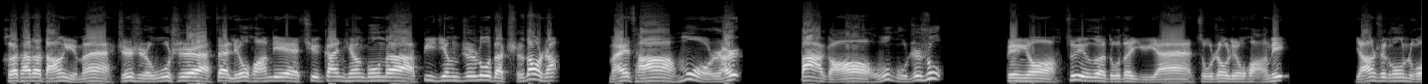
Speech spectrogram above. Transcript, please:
和他的党羽们指使巫师在刘皇帝去甘泉宫的必经之路的驰道上埋藏木偶人，大搞巫蛊之术，并用最恶毒的语言诅咒刘皇帝。杨氏公主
